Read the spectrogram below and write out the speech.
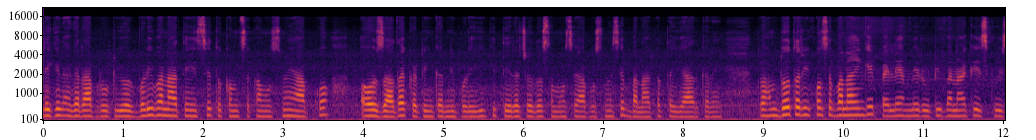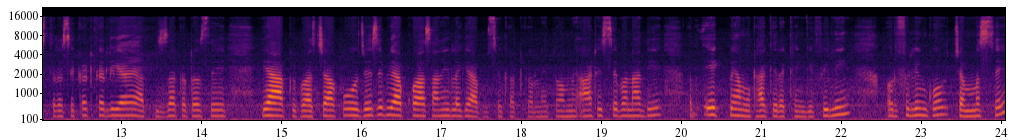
लेकिन अगर आप रोटी और बड़ी बनाते हैं इससे तो कम से कम उसमें आपको और ज़्यादा कटिंग करनी पड़ेगी कि तेरह चौदह समोसे आप उसमें से बनाकर तैयार करें। तो हम दो तरीक़ों से बनाएँगे। पहले हमने रोटी बना के इसको इस तरह से कट कर लिया है। आप पिज़्ज़ा कटर से या आपके पास चाकू जैसे भी आपको आसानी लगे, आप उसे कट कर लें। तो हमने आठ हिस्से बना दिए। अब एक पे हम उठा के रखेंगे फिलिंग और फिलिंग को चम्मच से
